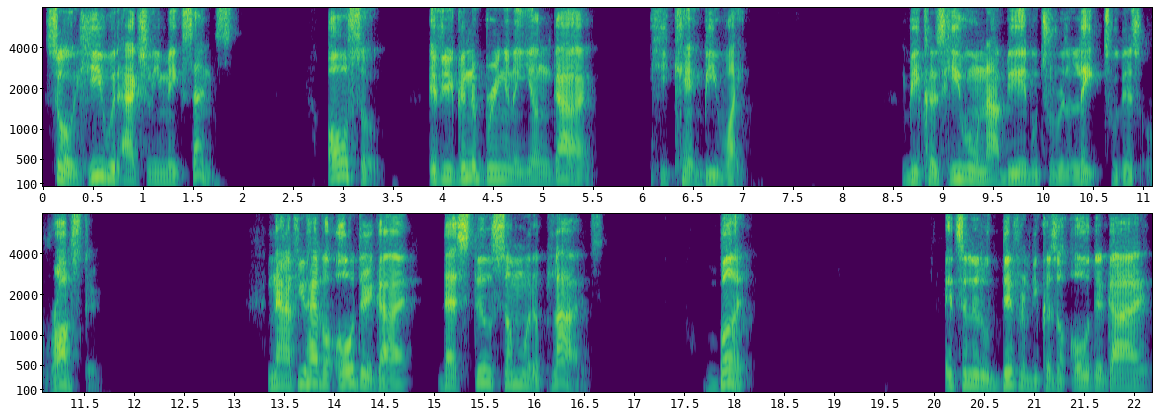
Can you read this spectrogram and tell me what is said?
So he would actually make sense. Also, if you're going to bring in a young guy, he can't be white because he will not be able to relate to this roster. Now, if you have an older guy, that still somewhat applies. But it's a little different because an older guy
